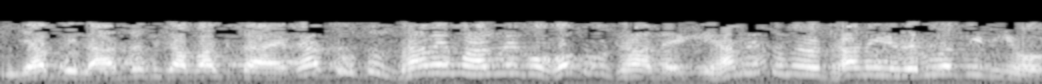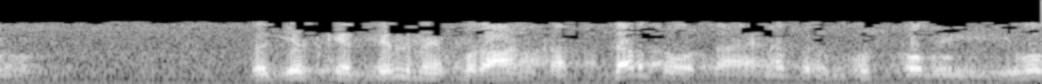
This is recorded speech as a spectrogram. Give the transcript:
جب ولادت کا وقت آئے گا تو تو سارے محلے کو خود اٹھا دے گی۔ ہمیں تمہیں اٹھانے کی ضرورت ہی نہیں ہوگی۔ تو جس کے دل میں قرآن کا درد ہوتا ہے نا، پھر اس کو بھی وہ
